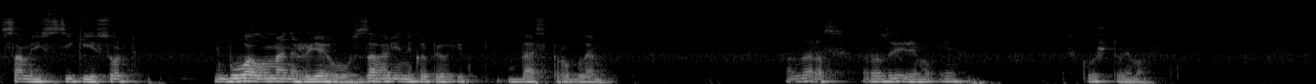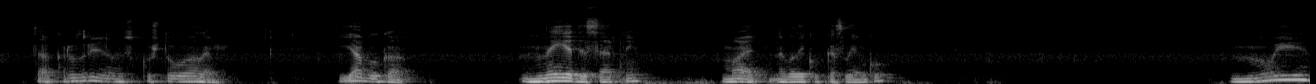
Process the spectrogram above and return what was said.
самий стійкий сорт. Він бувало у мене, що я його взагалі не кропив і без проблем. А зараз розріжемо і скуштуємо. Так, розрізали, скуштували. Яблука не є десертні, мають невелику кислинку. Ну і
